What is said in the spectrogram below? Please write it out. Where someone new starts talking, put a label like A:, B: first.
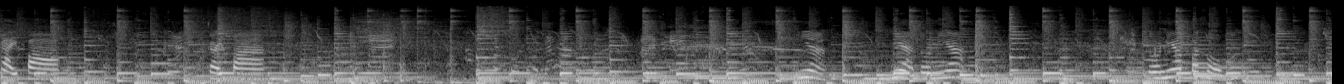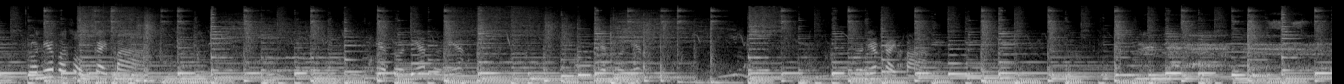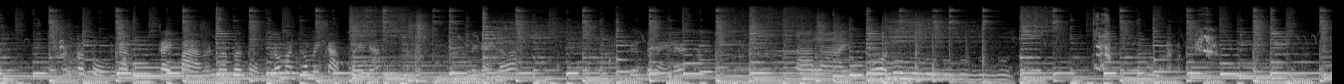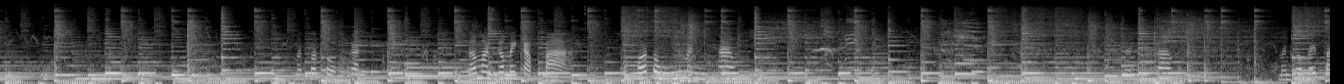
A: ไก่ป่า ไก่ป่า ป่า เพราะตรงนี้มันมีข้าวกิมันมีข้าวกิมันก็ไม่ไป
